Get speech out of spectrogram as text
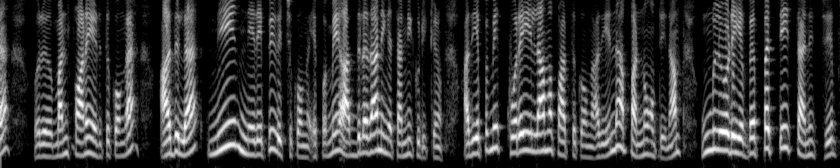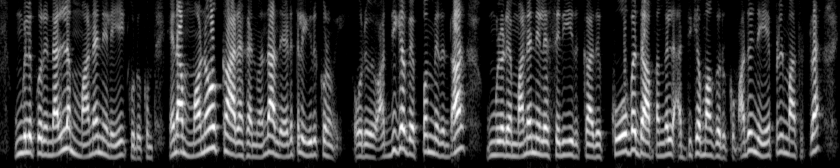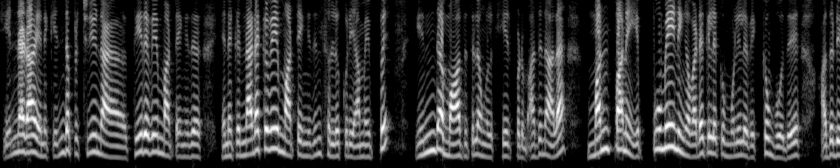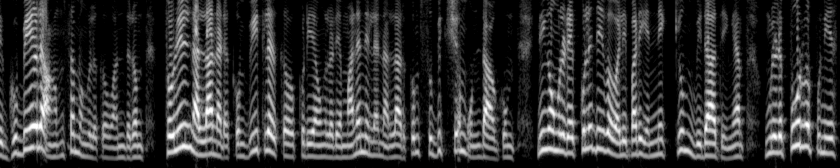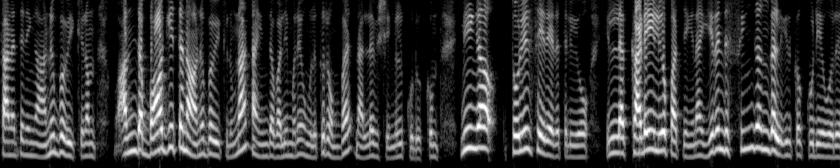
ஒரு மண்பானை எடுத்துக்கோங்க. அதில் நீர் நிரப்பி வச்சுக்கோங்க. எப்போவுமே அதில் தான் நீங்கள் தண்ணி குடிக்கணும். அது எப்போவுமே குறையில்லாமல் பார்த்துக்கோங்க அது என்ன பண்ணும் அப்படின்னா உங்களுடைய வெப்பத்தை தணித்து உங்களுக்கு ஒரு நல்ல மனநிலையை கொடுக்கும். ஏன்னா மனோகாரகன் வந்து அந்த இடத்துல இருக்கணும். ஒரு அதிக வெப்பம் இருந்தால் உங்களுடைய மனநிலை சரி இருக்காது கோபதாபங்கள் அதிகமாக இருக்கும். அதுவும் இந்த ஏப்ரல் மாதத்தில் என்னடா எனக்கு எந்த பிரச்சனையும் ந தீரவே மாட்டேங்குது. எனக்கு நடக்கவே மாட்டேங்குதுன்னு சொல்லக்கூடிய அமைப்பு இந்த மாதத்தில் உங்களுக்கு ஏற்படும். அதனால மண்பானை எப்பவுமே நீங்கள் வடகிழக்கு மொழியில் வைக்கும்போது அதோடைய குபேர அம்சம் உங்களுக்கு வந்துடும். தொழில் நல்லா நடக்கும். வீட்டில் இருக்கக்கூடிய உங்களுடைய மனநிலை நல்லா இருக்கும். சுபிக்ஷம் உண்டாகும். நீங்கள் உங்களுடைய குலதெய்வ வழிபாடு என்னைக்கும் விடாதீங்க. உங்களுடைய பூர்வ புண்ணிய ஸ்தானத்தை நீங்கள் அனுபவிக்கணும். அந்த பாக்கியத்தை நான் அனுபவிக்கணும்னா நான் இந்த வழிமுறை உங்களுக்கு ரொம்ப நல்ல விஷயங்கள் கொடுக்கும். நீங்கள் தொழில் செய்கிற இடத்துலையோ இல்லை கடையிலையோ பார்த்தீங்கன்னா இரண்டு சிங்கங்கள் இருக்கக்கூடிய ஒரு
